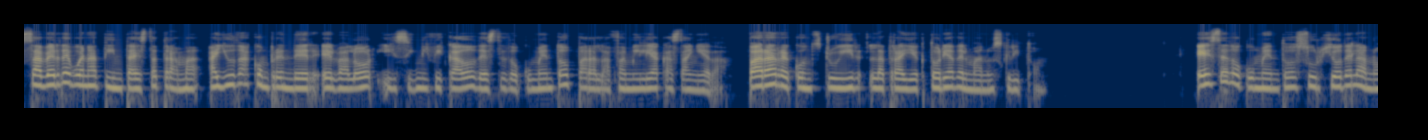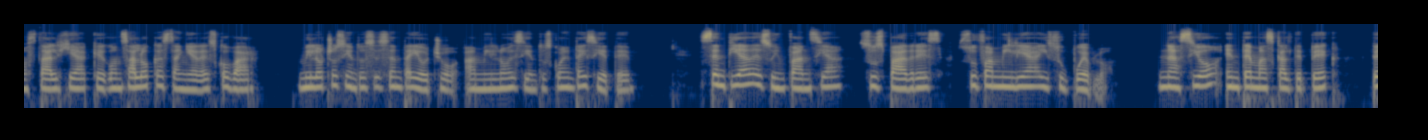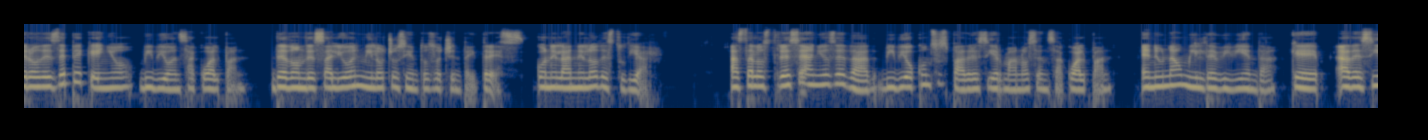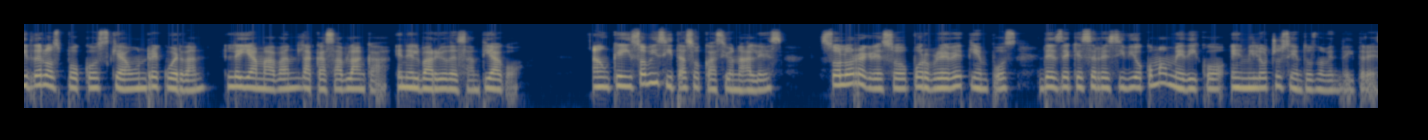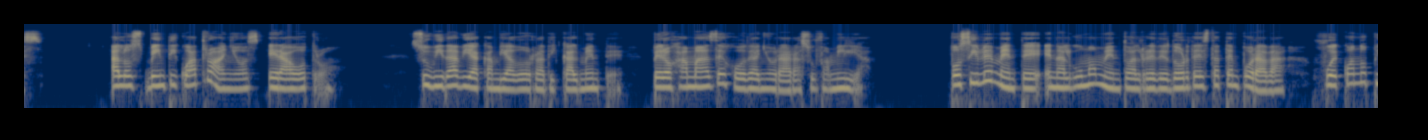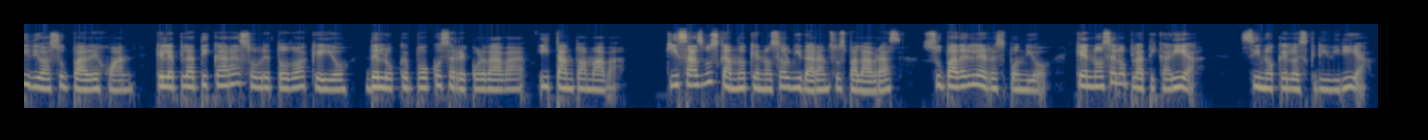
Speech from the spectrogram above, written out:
Saber de buena tinta esta trama ayuda a comprender el valor y significado de este documento para la familia Castañeda para reconstruir la trayectoria del manuscrito. Este documento surgió de la nostalgia que Gonzalo Castañeda Escobar, 1868 a 1947, sentía de su infancia, sus padres, su familia y su pueblo. Nació en Temascaltepec, pero desde pequeño vivió en Zacualpan, de donde salió en 1883, con el anhelo de estudiar. Hasta los 13 años de edad vivió con sus padres y hermanos en Zacualpan, en una humilde vivienda que, a decir de los pocos que aún recuerdan, le llamaban la Casa Blanca, en el barrio de Santiago. Aunque hizo visitas ocasionales, solo regresó por breve tiempos desde que se recibió como médico en 1893. A los 24 años era otro. Su vida había cambiado radicalmente, pero jamás dejó de añorar a su familia. Posiblemente en algún momento alrededor de esta temporada fue cuando pidió a su padre Juan que le platicara sobre todo aquello de lo que poco se recordaba y tanto amaba. Quizás buscando que no se olvidaran sus palabras, su padre le respondió que no se lo platicaría, sino que lo escribiría.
